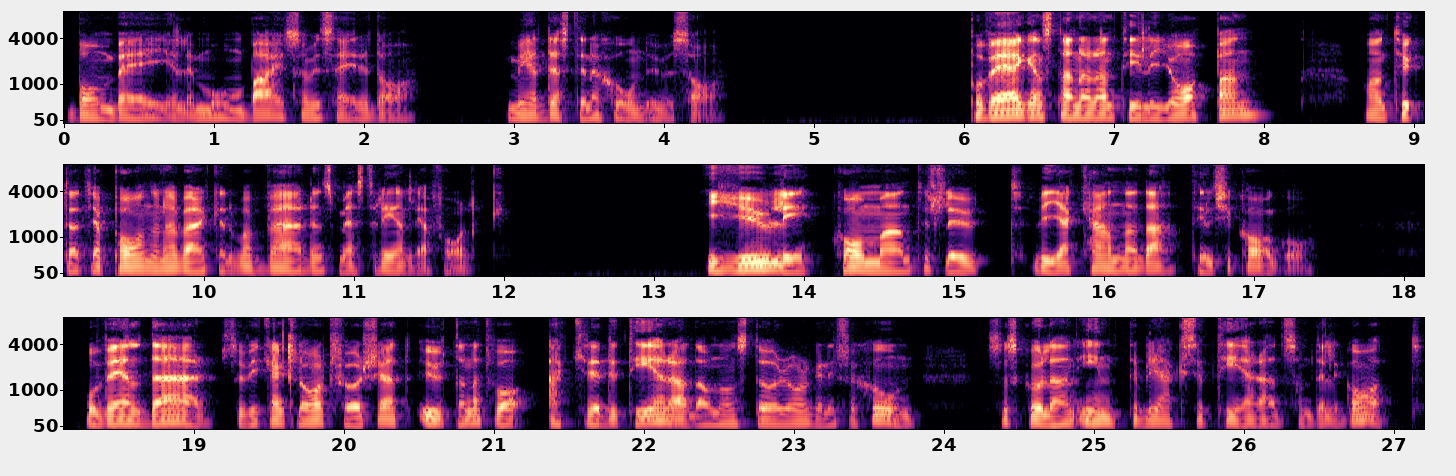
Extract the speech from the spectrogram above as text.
Bombay, eller Mumbai som vi säger idag, med destination USA. På vägen stannade han till i Japan och han tyckte att japanerna verkade vara världens mest renliga folk. I juli kom han till slut via Kanada till Chicago. Och väl där så fick han klart för sig att utan att vara akkrediterad av någon större organisation så skulle han inte bli accepterad som delegat.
